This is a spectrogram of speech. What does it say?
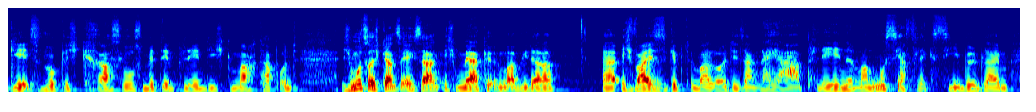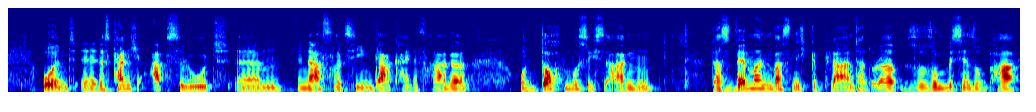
geht's wirklich krass los mit den Plänen, die ich gemacht habe. Und ich muss euch ganz ehrlich sagen, ich merke immer wieder, äh, ich weiß, es gibt immer Leute, die sagen, na ja, Pläne, man muss ja flexibel bleiben. Und äh, das kann ich absolut ähm, nachvollziehen, gar keine Frage. Und doch muss ich sagen, dass wenn man was nicht geplant hat oder so, so ein bisschen so ein paar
